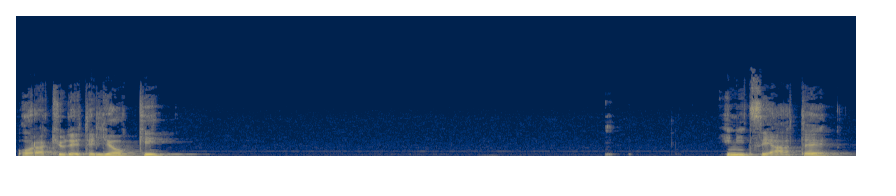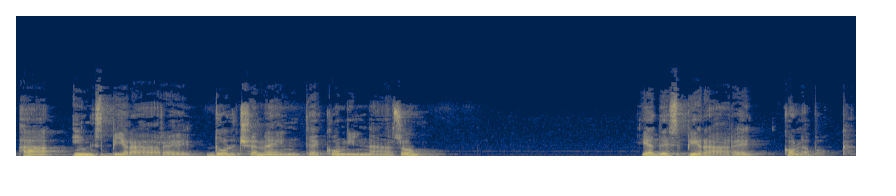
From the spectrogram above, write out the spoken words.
Ora chiudete gli occhi. Iniziate a inspirare dolcemente con il naso e ad espirare con la bocca.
